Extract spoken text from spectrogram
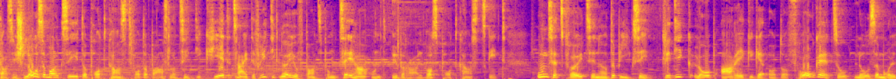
Das war «Lose mal», gewesen, der Podcast von der Basler Zeitung. Jeden zweiten Freitag neu auf batz.ch und überall, wo es Podcasts gibt. Uns hat es gefreut, sind ihr dabei gewesen. Kritik, Lob, Anregungen oder Fragen zu «Lose mal»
